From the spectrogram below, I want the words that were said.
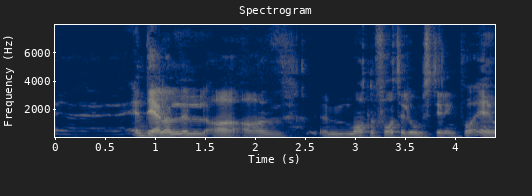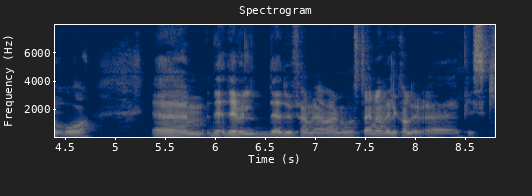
eh, en del av, av, måten å få til omstilling på, er jo å um, det, det, vil, det, du fremhever her nå, Steinar, vil jeg kalle uh, pisk.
